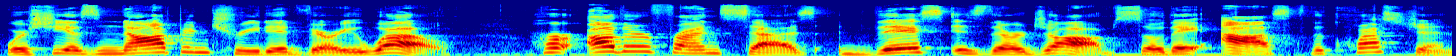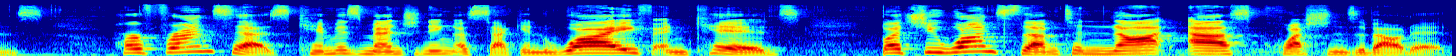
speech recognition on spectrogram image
where she has not been treated very well. Her other friend says this is their job, so they ask the questions. Her friend says Kim is mentioning a second wife and kids, but she wants them to not ask questions about it.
